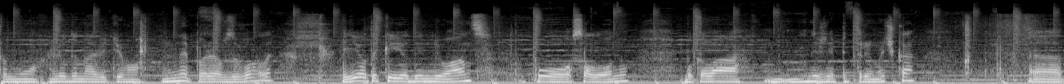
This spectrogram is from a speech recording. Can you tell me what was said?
тому люди навіть його не переобзували. Є отакий один нюанс по салону. Бокова нижня підтримочка. Е,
